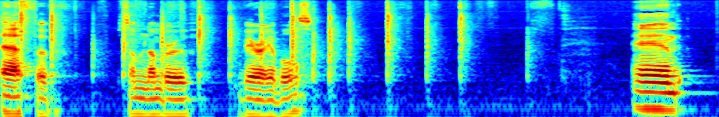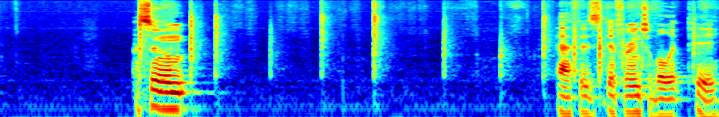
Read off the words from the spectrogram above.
f of some number of variables. And assume f is differentiable at p.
